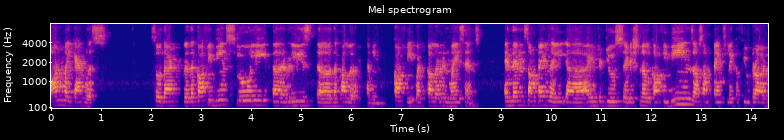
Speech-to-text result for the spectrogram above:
on my canvas so that the coffee beans slowly uh, release uh, the color. I mean, coffee, but color in my sense. And then sometimes I, uh, I introduce additional coffee beans, or sometimes like a few draw,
